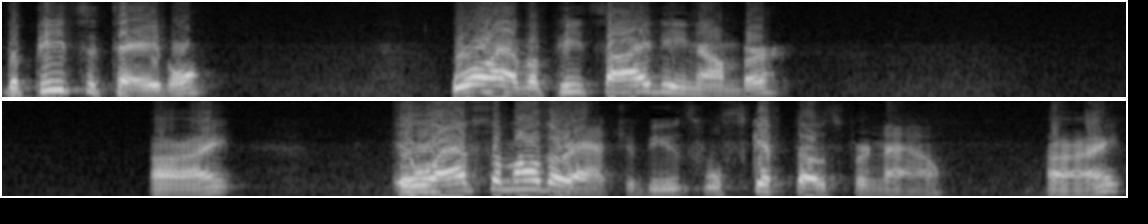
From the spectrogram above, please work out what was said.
The pizza table will have a pizza ID number. All right. It will have some other attributes. We'll skip those for now. All right.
